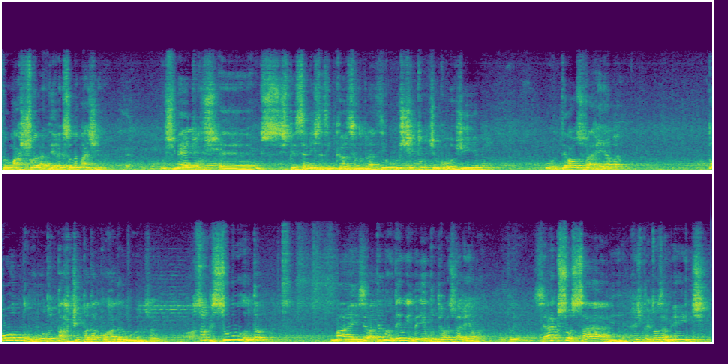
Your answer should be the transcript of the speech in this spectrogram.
Foi uma choradeira que você não imagina. Os médicos, eh, os especialistas em câncer no Brasil, o Instituto de Oncologia, o Drauzio Varela, todo mundo partiu para dar porrada no Moro. Nossa, é um absurdo! tal. Mas eu até mandei um e-mail para o Drauzio Varela. Falei, será que o senhor sabe, respeitosamente,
